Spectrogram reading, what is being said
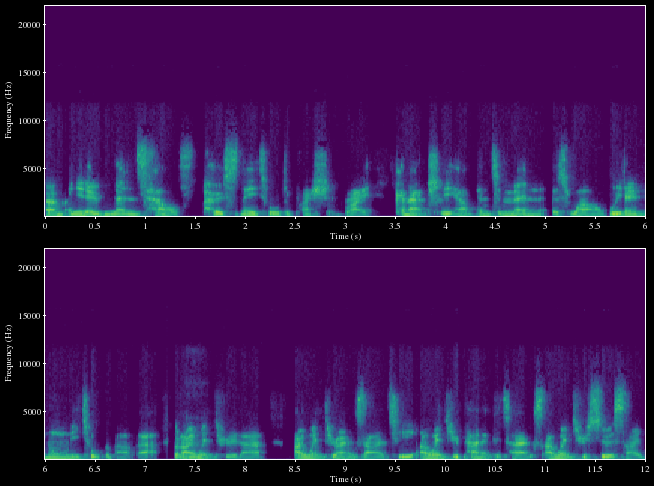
um, and you know men's health postnatal depression right can actually happen to men as well we don't normally talk about that but mm. i went through that I went through anxiety. I went through panic attacks. I went through suicide,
